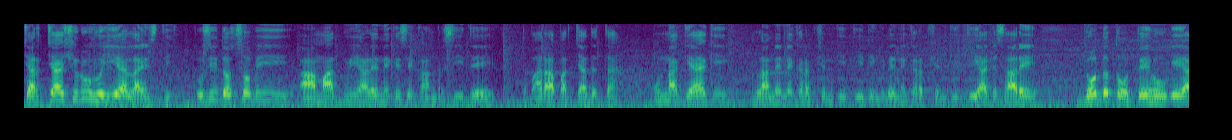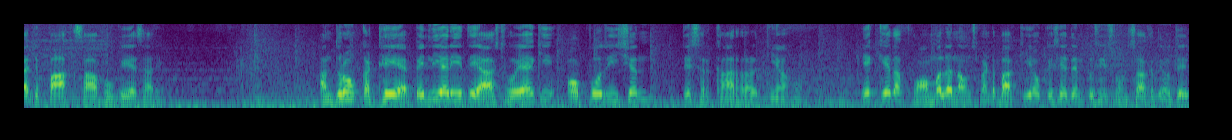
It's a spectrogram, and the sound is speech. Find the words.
ਚਰਚਾ ਸ਼ੁਰੂ ਹੋਈ ਹੈ ਅਲਾਈਅੰਸ ਦੀ। ਤੁਸੀਂ ਦੱਸੋ ਵੀ ਆਮ ਆਦਮੀ ਵਾਲੇ ਨੇ ਕਿਸੇ ਕਾਂਗਰਸੀ ਤੇ ਦੁਬਾਰਾ ਪਰਚਾ ਦਿੱਤਾ ਉਹਨਾਂ ਕਿਹਾ ਕਿ ਫਲਾਣੇ ਨੇ ਕਰਪਸ਼ਨ ਕੀਤੀ, ਢਿੰਗੜੇ ਨੇ ਕਰਪਸ਼ਨ ਕੀਤੀ। ਅੱਜ ਸਾਰੇ ਦੁੱਧ ਧੋਤੇ ਹੋ ਗਏ, ਅੱਜ ਪਾਕ ਸਾਫ਼ ਹੋ ਗਏ ਆ ਸਾਰੇ। ਅੰਦਰੋਂ ਇਕੱਠੇ ਹੈ। ਪਹਿਲੀ ਵਾਰੀ ਇਤਿਹਾਸ 'ਚ ਹੋਇਆ ਕਿ ਆਪੋਜੀਸ਼ਨ ਤੇ ਸਰਕਾਰ ਰਲ ਗਈਆਂ ਹੋਣ। ਇੱਕ ਇਹਦਾ ਫਾਰਮਲ ਅਨਾਉਂਸਮੈਂਟ ਬਾਕੀ ਹੈ ਉਹ ਕਿਸੇ ਦਿਨ ਤੁਸੀਂ ਸੁਣ ਸਕਦੇ ਹੋ ਤੇ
